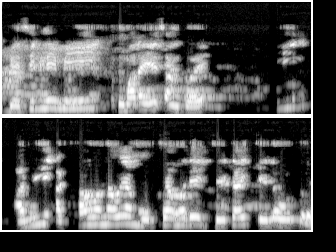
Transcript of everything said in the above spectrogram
बेसिकली मी तुम्हाला हे सांगतोय की आम्ही अठ्ठावन्नाव्या मोर्चामध्ये जे काही केलं होतं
